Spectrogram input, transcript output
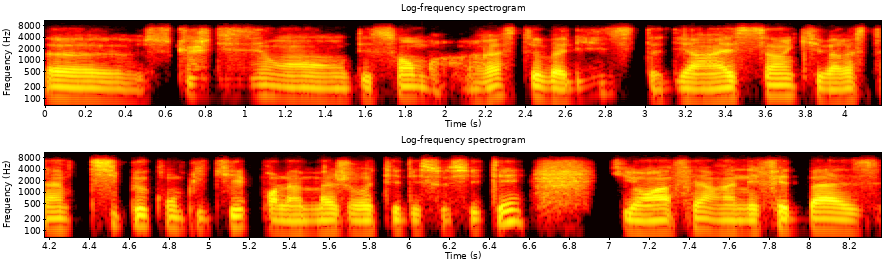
Ce que je disais en décembre reste valide, c'est-à-dire un S1 qui va rester un petit peu compliqué pour la majorité des sociétés qui ont affaire à un effet de base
